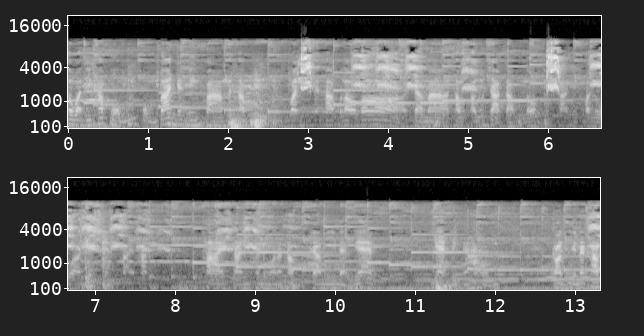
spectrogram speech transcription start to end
สวัสดีครับผมผมบ้านกันเองฟาร์มนะครับ วันนี้นะครับเราก็จะมาทำความรู้จักกับนกพันธุ์คอนัวที่เป็นสายพันธุ์พายชันคอนัวนะครับ จะมีแบ่งแยกแยกปีกนะครับผมก่อนอื่นนะครับ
